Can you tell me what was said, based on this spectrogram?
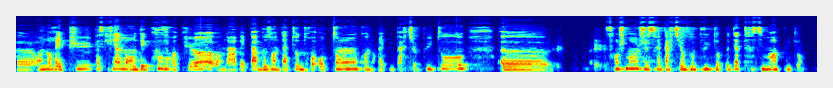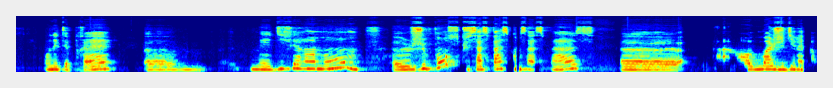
On aurait pu, parce que finalement, on découvre que on n'avait pas besoin d'attendre autant, qu'on aurait pu partir plus tôt. franchement, je serais partie un peu plus tôt, peut-être six mois plus tôt on était prêt. Euh, mais différemment, euh, je pense que ça se passe comme ça se passe. Euh, moi, je dirais pas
